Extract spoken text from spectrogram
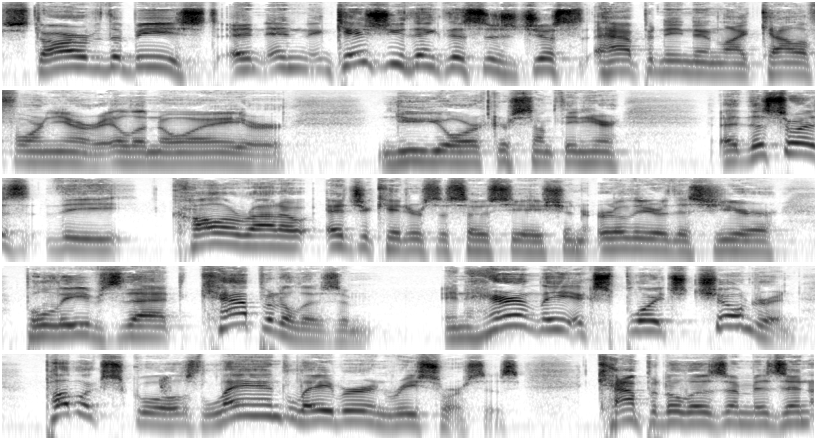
Starve the beast. And, and in case you think this is just happening in like California or Illinois or New York or something here, uh, this was the Colorado Educators Association earlier this year believes that capitalism inherently exploits children public schools, land, labor, and resources. Capitalism is in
